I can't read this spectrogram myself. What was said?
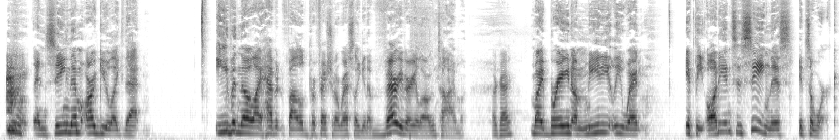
and seeing them argue like that, even though I haven't followed professional wrestling in a very, very long time, Okay. my brain immediately went, if the audience is seeing this, it's a work.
